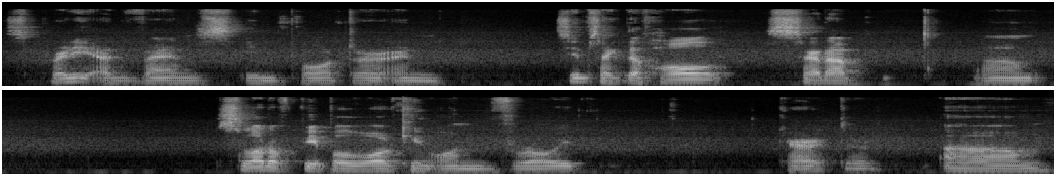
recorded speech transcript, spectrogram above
It's pretty advanced importer and seems like the whole setup um, it's a lot of people working on Vroid character. Um,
